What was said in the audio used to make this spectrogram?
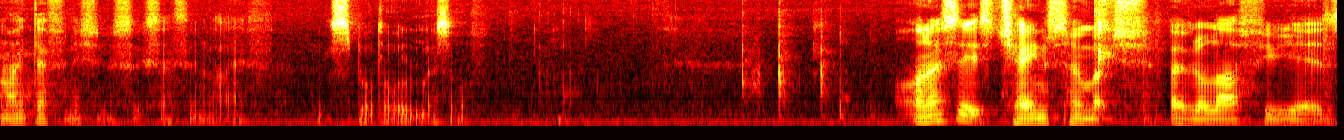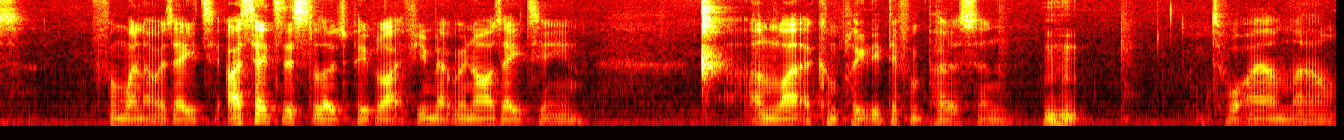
my definition of success in life. Spilled all over myself. Honestly, it's changed so much over the last few years from when I was 18. I say to this to loads of people, like, if you met me when I was 18, I'm like a completely different person hmm to what I am now.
